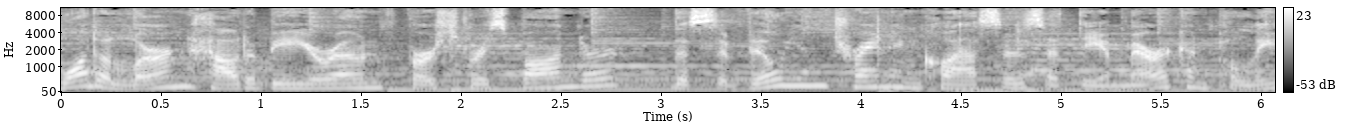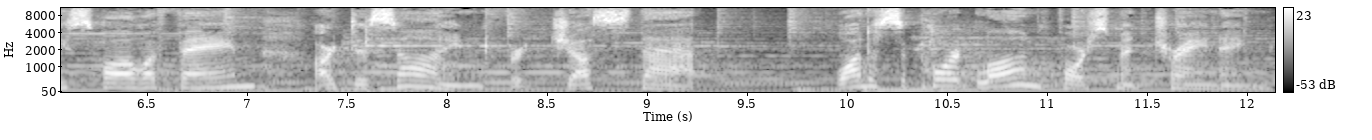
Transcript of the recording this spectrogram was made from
Want to learn how to be your own first responder? The civilian training classes at the American Police Hall of Fame are designed for just that. Want to support law enforcement training?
